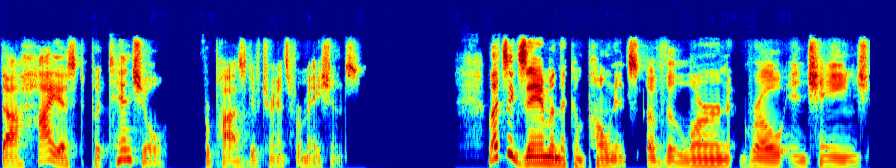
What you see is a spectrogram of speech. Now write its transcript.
the highest potential for positive transformations. Let's examine the components of the learn, grow, and change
